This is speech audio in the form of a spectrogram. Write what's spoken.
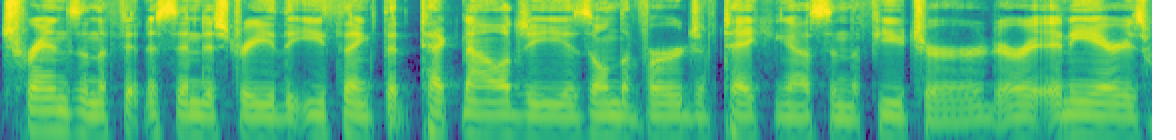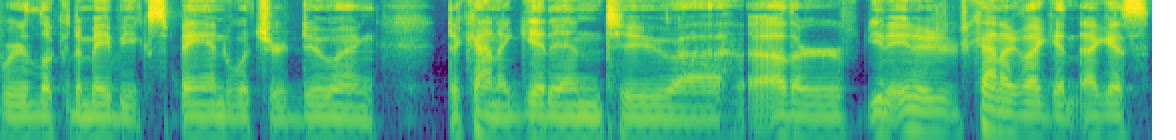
trends in the fitness industry that you think that technology is on the verge of taking us in the future or any areas where you're looking to maybe expand what you're doing to kind of get into uh, other, you know, kind of like, I guess,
